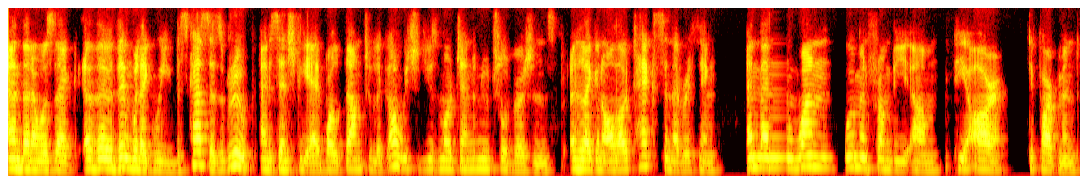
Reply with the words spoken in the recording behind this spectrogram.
And then I was like, uh, then we like we discussed as a group, and essentially I boiled down to like, oh, we should use more gender neutral versions, like in all our texts and everything. And then one woman from the um, PR department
